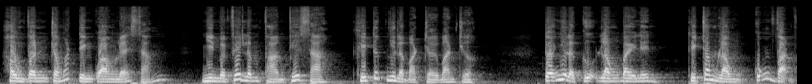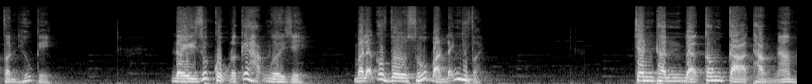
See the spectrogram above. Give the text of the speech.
Hồng Vân trong mắt tinh quang lóe sáng, Nhìn về phía Lâm Phàm phía xa, Khí tức như là mặt trời ban trưa. Tự như là cự lòng bay lên thì trong lòng cũng vạn phần hiếu kỳ. Đây rốt cục là cái hạng người gì Mà lại có vô số bản lĩnh như vậy? Chân thần bẻ cong cả thằng nam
